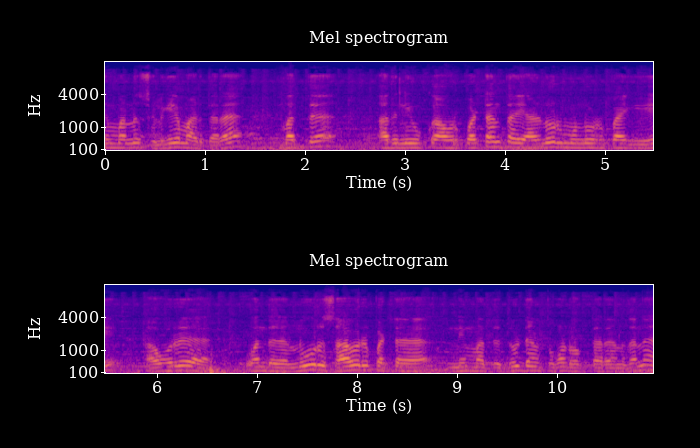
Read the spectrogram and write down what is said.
ನಿಮ್ಮನ್ನು ಸುಲಿಗೆ ಮಾಡ್ತಾರೆ. ಮತ್ತು ಅದು ನೀವು ಕ- ಅವ್ರು ಕೊಟ್ಟಂಥ ಎರಡುನೂರು ಮುನ್ನೂರು ರೂಪಾಯಿಗೆ ಅವರು ಒಂದು ನೂರು ಸಾವಿರ ಪಟ್ಟ ನಿಮ್ಮದು ದುಡ್ಡನ್ನು ತೊಗೊಂಡು ಹೋಗ್ತಾರೆ ಅನ್ನೋದನ್ನು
